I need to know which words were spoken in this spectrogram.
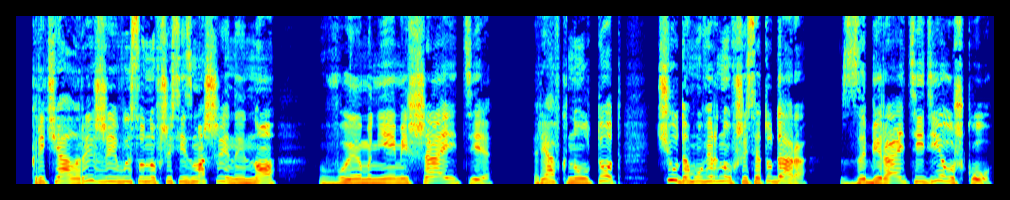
— кричал рыжий, высунувшись из машины, но... «Вы мне мешаете!» — рявкнул тот, чудом увернувшись от удара. «Забирайте девушку!»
